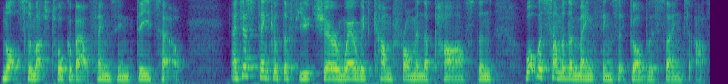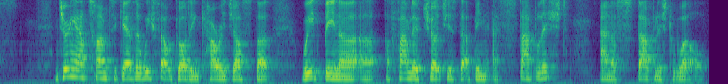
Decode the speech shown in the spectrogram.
not so much talk about things in detail and just think of the future and where we'd come from in the past and what were some of the main things that God was saying to us. During our time together, we felt God encourage us that we'd been a, a, family of churches that have been established and established well.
